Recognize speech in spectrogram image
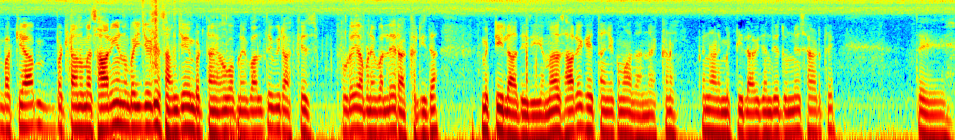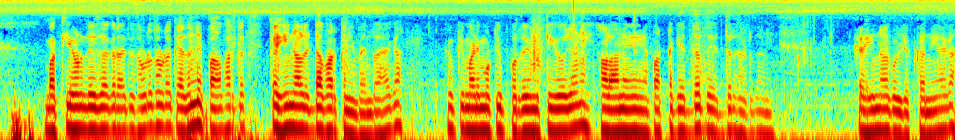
ਬਾਕੀ ਆ ਬੱਟਾਂ ਨੂੰ ਮੈਂ ਸਾਰੀਆਂ ਨੂੰ ਬਈ ਜਿਹੜੀਆਂ ਸਾਂਝੀਆਂ ਬੱਟਾਂ ਉਹ ਆਪਣੇ ਵੱਲ ਤੇ ਵੀ ਰੱਖ ਕੇ ਥੋੜੇ ਜਿਹਾ ਆਪਣੇ ਵੱਲੇ ਰੱਖ ਲਈਦਾ। ਮਿੱਟੀ ਲਾ ਦਈਦੀ ਆ। ਮੈਂ ਸਾਰੇ ਖੇਤਾਂ 'ਚ ਘੁਮਾ ਦਿੰਦਾ ਇੱਕਣੇ ਫਿਰ ਨਾਲੇ ਮਿੱਟੀ ਲੱਗ ਜਾਂਦੀ ਹੈ ਦੋਨੇ ਸਾਈਡ ਤੇ। ਤੇ ਬਾਕੀ ਹੁਣ ਲੇਜ਼ਰ ਕਰਾਏ ਤੇ ਥੋੜਾ ਥੋੜਾ ਕਹਿ ਦਿੰਨੇ ਪਾ ਫ਼ਰਕ। ਕਹੀ ਨਾਲ ਐਡਾ ਫ਼ਰਕ ਨਹੀਂ ਪੈਂਦਾ ਹੈਗਾ। ਕਿਉਂਕਿ ਮਾੜੀ ਮੋਟੀ ਉੱਪਰ ਦੇ ਵੀ ਮਿੱਟੀ ਹੋ ਜਾਣੀ। ਹਲਾਂ ਨੇ ਪੱਟ ਕੇ ਇੱਧਰ ਤੇ ਇੱਧਰ ਸੁੱਟ ਦੇਣੀ। ਕਹੀ ਨਾਲ ਕੋਈ ਚੱਕਰ ਨਹੀਂ ਹੈਗਾ।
